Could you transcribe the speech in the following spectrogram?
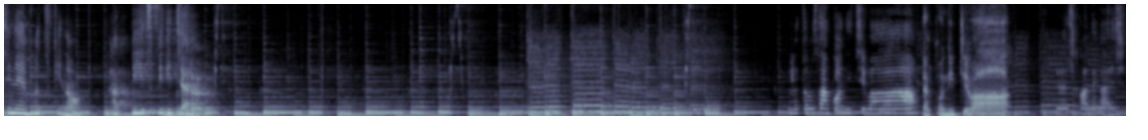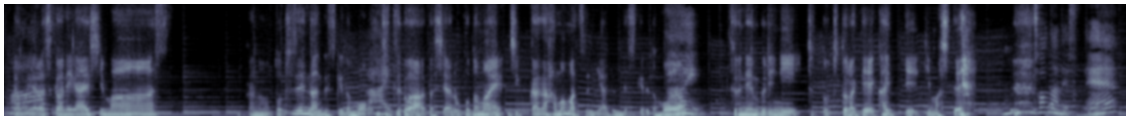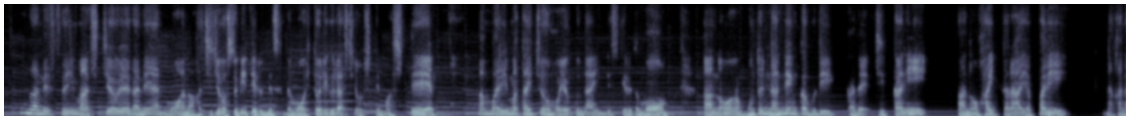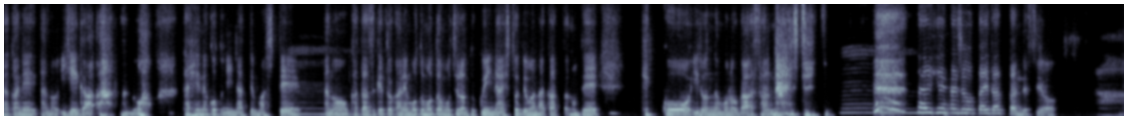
知念睦月のハッピースピリチュアル。村友さんこんにちは。じゃこんにちは。よろしくお願いします。よろしくお願いします。あの突然なんですけども、はい。実は私あのこの前実家が浜松にあるんですけれども、はい、数年ぶりにちょっとちょっとだけ帰ってきまして、うんそうなんですねそうなんです。今父親がねもうあの80を過ぎてるんですけども、一人暮らしをしてまして。あんまりまあ体調も良くないんですけれども、あの、本当に何年かぶりかで実家にあの入ったら、やっぱりなかなかね、あの家が あの大変なことになってまして、あの、片付けとかね、もともともちろん得意な人ではなかったので、け結構いろんなものが散乱していて、うん 大変な状態だったんですよ。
